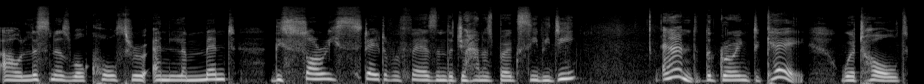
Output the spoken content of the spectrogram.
our listeners will call through and lament the sorry state of affairs in the Johannesburg CBD and the growing decay, we're told,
